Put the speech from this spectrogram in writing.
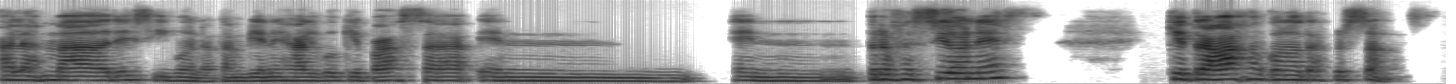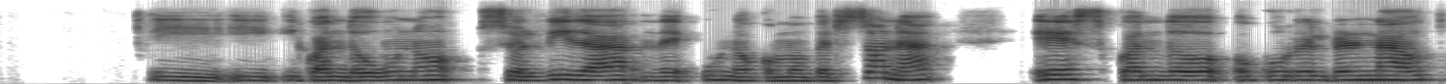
a las madres y bueno, también es algo que pasa en, en profesiones que trabajan con otras personas. Y, y, cuando uno se olvida de uno como persona, es cuando ocurre el burnout,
